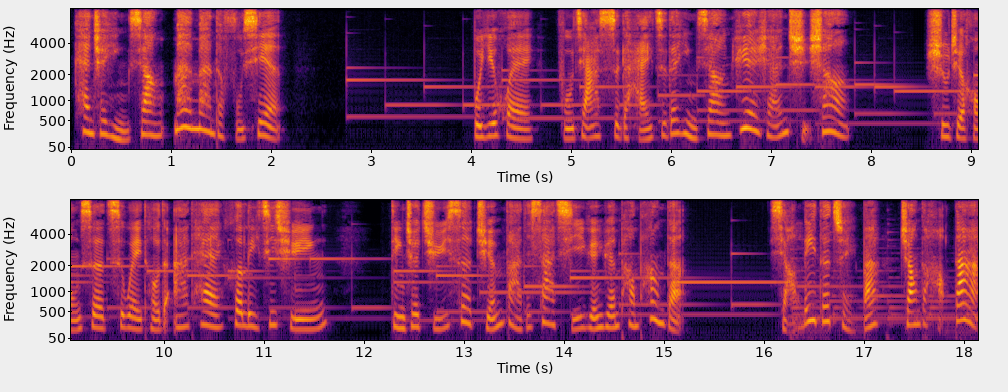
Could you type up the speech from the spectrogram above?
看着影像慢慢的浮现。不一会，福家四个孩子的影像跃然纸上，梳着红色刺猬头的阿泰鹤立鸡群，顶着橘色卷发的萨奇圆圆胖胖的，小丽的嘴巴张得好大，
